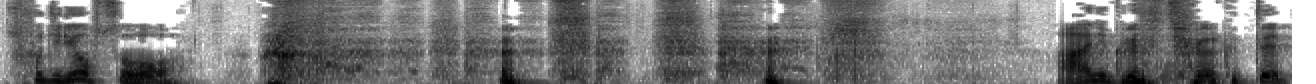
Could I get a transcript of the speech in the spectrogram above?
소질이 없어. 아니, 그래서 제가 그때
